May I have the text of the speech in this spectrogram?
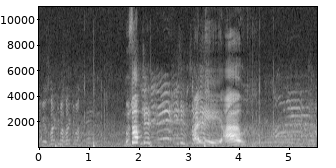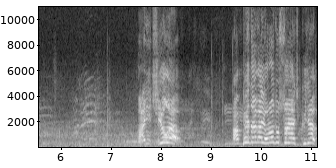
여기 설기만 설기만 논스톱! 우진 우진 사이드. 빨리, 아우. 아니, 지용아! 앞에다가 열어줬어야지, 그냥.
